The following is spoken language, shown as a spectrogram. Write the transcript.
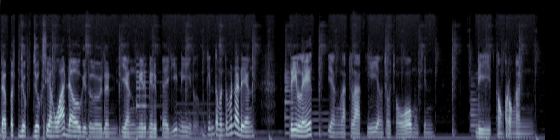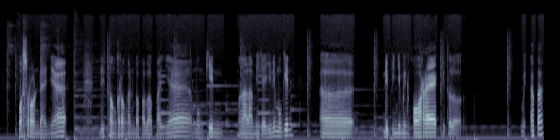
dapat jokes-jokes yang wadaw gitu loh dan yang mirip-mirip kayak gini gitu. mungkin teman-teman ada yang relate yang laki-laki yang cowok-cowok mungkin di tongkrongan pos rondanya di tongkrongan bapak-bapaknya mungkin mengalami kayak gini mungkin uh, dipinjemin korek gitu loh. Apa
